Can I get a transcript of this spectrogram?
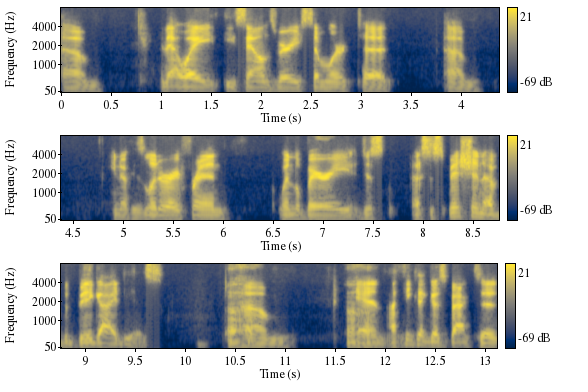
um, in that way he sounds very similar to um, you know his literary friend Wendell Berry. Just a suspicion of the big ideas. Uh-huh. Um, uh-huh. And I think that goes back to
